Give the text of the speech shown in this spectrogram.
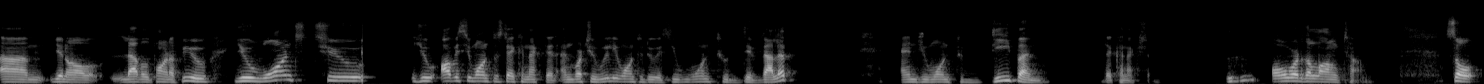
um, you know level point of view you want to you obviously want to stay connected and what you really want to do is you want to develop and you want to deepen the connection mm-hmm. over the long term so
